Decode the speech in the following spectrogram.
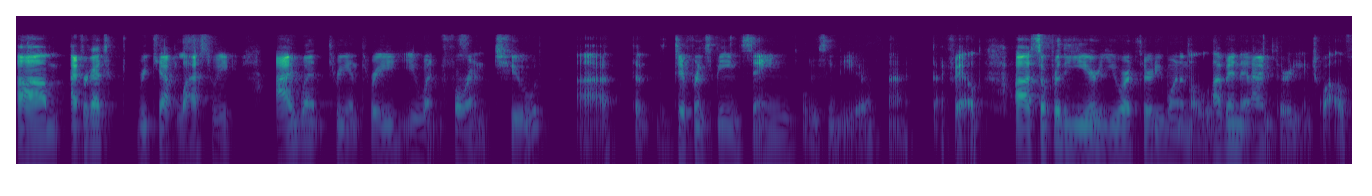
Um, I forgot to recap last week. I went three and three. You went four and two. Uh, the, the, difference being Zane losing to you. Uh, I failed. Uh, so for the year, you are 31 and 11, and I'm 30 and 12.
